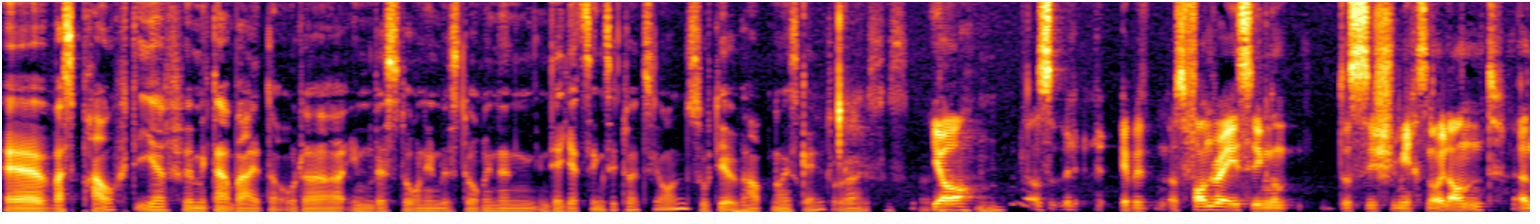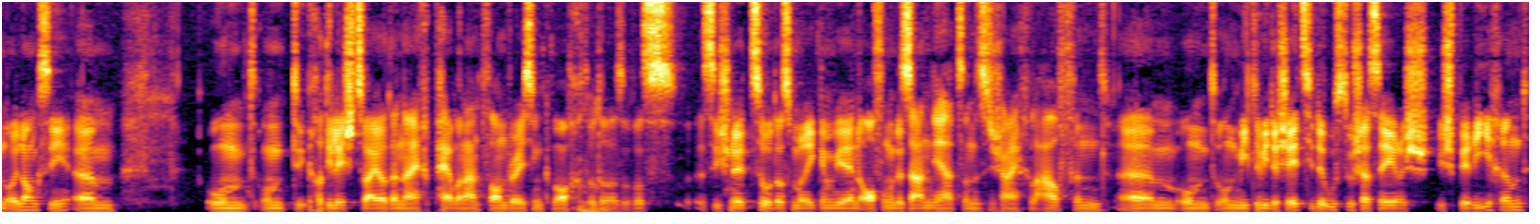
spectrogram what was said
Äh, was braucht ihr für Mitarbeiter oder Investoren, Investorinnen in der jetzigen Situation? Sucht ihr überhaupt neues Geld? Oder ist das, äh, ja, mhm. also, eben, also Fundraising, das ist für mich ein Neuland, äh, Neuland gewesen. Ähm, und, und ich habe die letzten zwei Jahre dann eigentlich permanent Fundraising gemacht. Mhm. Oder? Also was, es ist nicht so, dass man irgendwie einen Anfang und ein Ende hat, sondern es ist eigentlich laufend. Ähm, und, und mittlerweile schätze ich den Austausch auch sehr, ist, ist bereichernd.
